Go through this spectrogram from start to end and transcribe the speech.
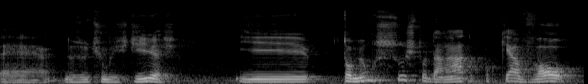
é, nos últimos dias, e tomei um susto danado, porque a vol,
